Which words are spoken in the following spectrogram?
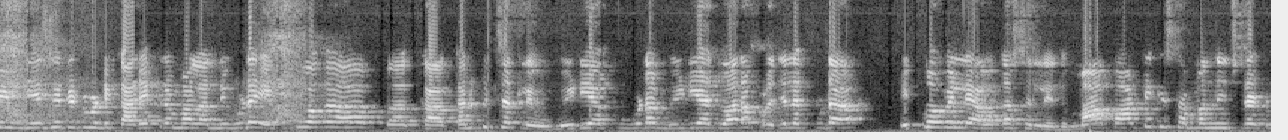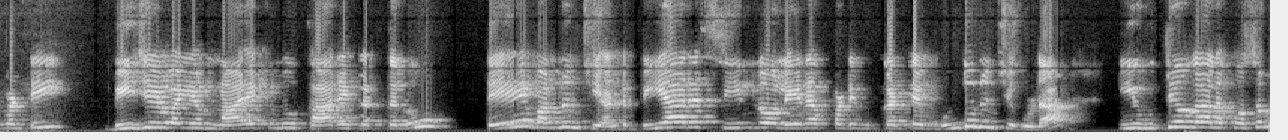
మేము చేసేటటువంటి కార్యక్రమాలన్నీ కూడా ఎక్కువగా కనిపించట్లేవు. మీడియాకు కూడా మీడియా ద్వారా ప్రజలకు కూడా ఎక్కువ వెళ్ళే అవకాశం లేదు. మా పార్టీకి సంబంధించినటువంటి బీజేవైఎం నాయకులు కార్యకర్తలు డే వన్ నుంచి అంటే బీఆర్ఎస్ సీన్లో లేనప్పటి కంటే ముందు నుంచి కూడా ఈ ఉద్యోగాల కోసం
